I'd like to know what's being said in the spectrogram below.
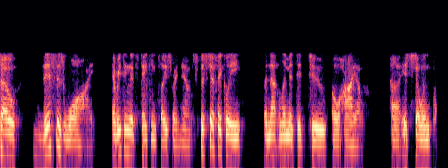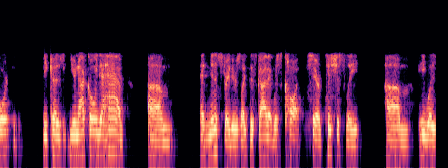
So this is why everything that's taking place right now, specifically but not limited to Ohio, uh, is so important because you're not going to have um, administrators like this guy that was caught surreptitiously. Um, he was,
